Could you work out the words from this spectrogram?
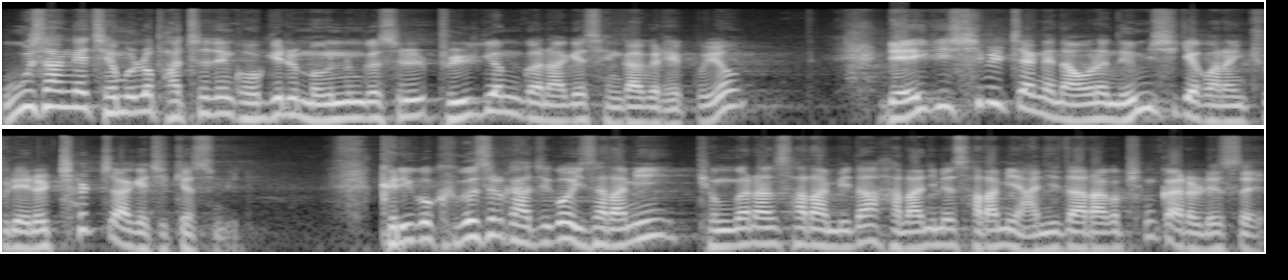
우상의 제물로 바쳐진 고기를 먹는 것을 불경건하게 생각을 했고요. 레기 11장에 나오는 음식에 관한 규례를 철저하게 지켰습니다. 그리고 그것을 가지고 이 사람이 경건한 사람이다, 하나님의 사람이 아니다라고 평가를 했어요.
